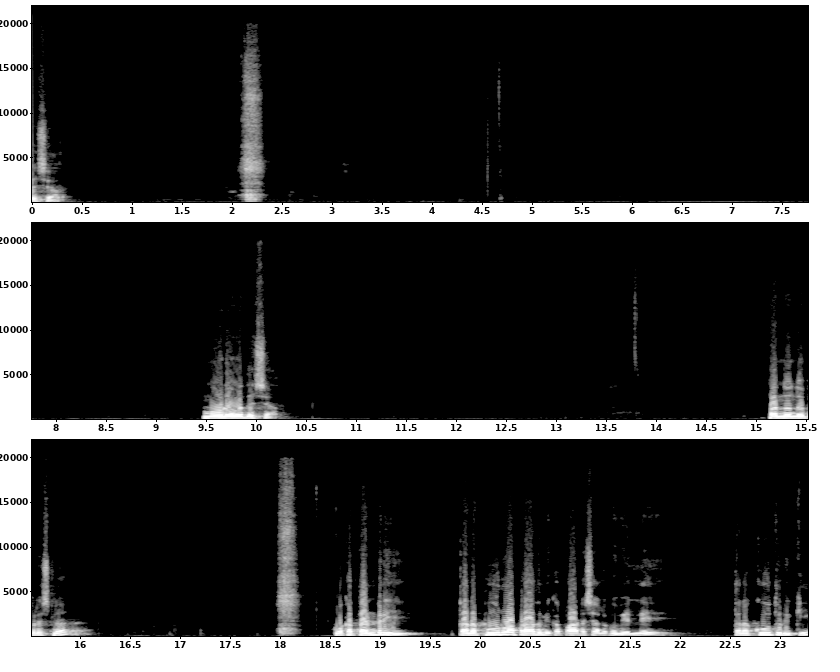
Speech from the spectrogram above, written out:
దశ. మూడవ దశ. పంతొమ్మిదవ ప్రశ్న. ఒక తండ్రి తన పూర్వ ప్రాథమిక పాఠశాలకు వెళ్ళే తన కూతురికి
